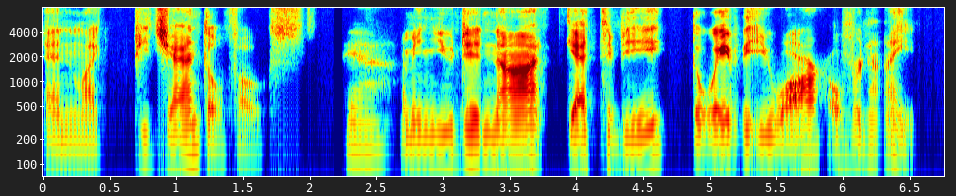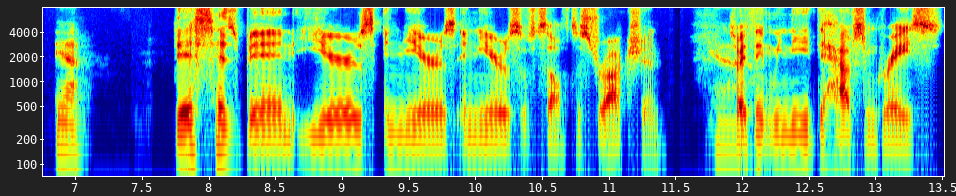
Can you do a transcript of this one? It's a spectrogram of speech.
and like be gentle, folks. Yeah. I mean, you did not get to be the way that you are overnight. Yeah. This has been years and years and years of self-destruction. Yeah. So I think we need to have some grace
